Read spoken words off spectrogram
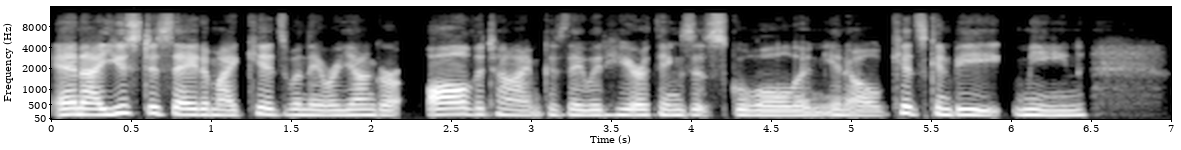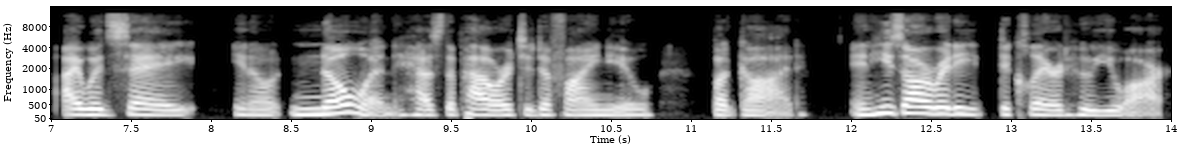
And I used to say to my kids when they were younger all the time, because they would hear things at school and, you know, kids can be mean. I would say, you know, no one has the power to define you but God. And He's already declared who you are.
